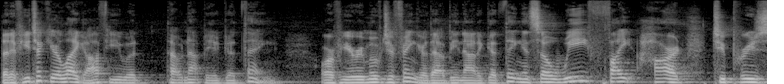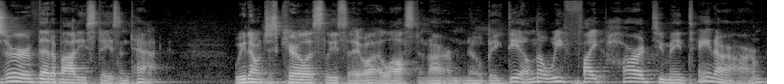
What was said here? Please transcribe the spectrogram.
That if you took your leg off, you would, that would not be a good thing. Or if you removed your finger, that would be not a good thing. And so we fight hard to preserve that a body stays intact. We don't just carelessly say, well, I lost an arm, no big deal. No, we fight hard to maintain our arm,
